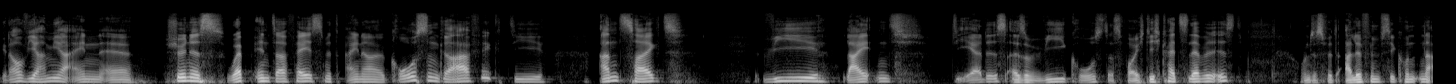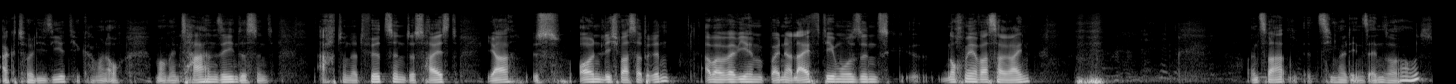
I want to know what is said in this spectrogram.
genau, wir haben hier ein äh, schönes Webinterface mit einer großen Grafik, die anzeigt, wie leitend die Erde ist, also wie groß das Feuchtigkeitslevel ist. Und es wird alle fünf Sekunden aktualisiert. Hier kann man auch momentan sehen, das sind 814. Das heißt, ja, ist ordentlich Wasser drin. Aber weil wir bei einer Live-Demo sind, noch mehr Wasser rein. Und zwar, zieh mal den Sensor raus.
